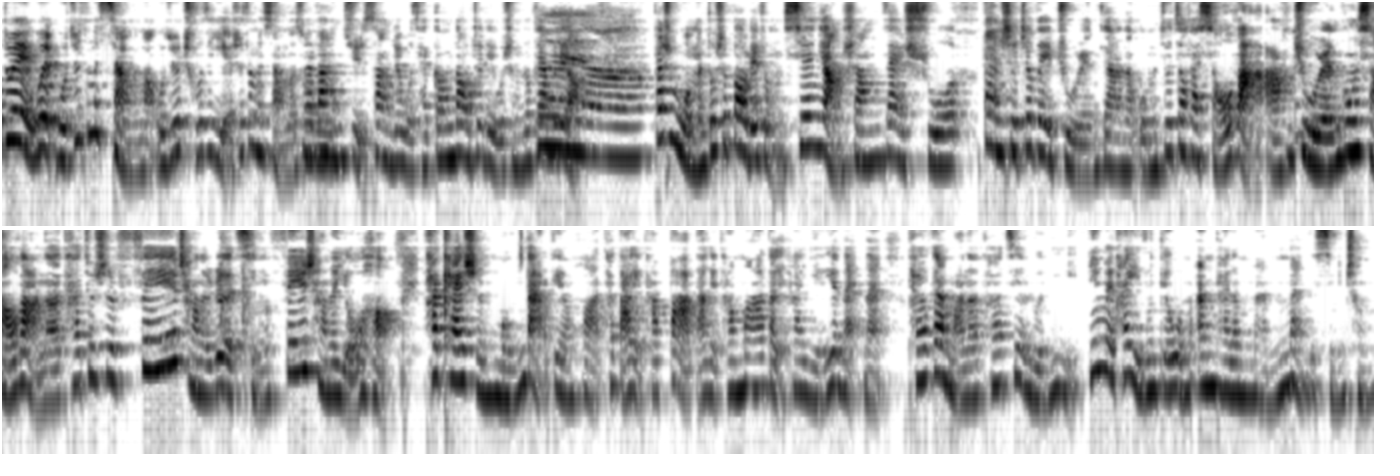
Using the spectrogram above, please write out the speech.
对我我就这么想的嘛。我觉得厨子也是这么想的，虽然他很沮丧，就我才刚到这里，我什么都干不了。但是我们都是抱着一种先养伤再说。但是这位主人家呢，我们就叫他小瓦啊。主人公小瓦呢，他就是非常的热情，非非常的友好。他开始猛打电话，他打给他爸，打给他妈，打给他爷爷奶奶。他要干嘛呢？他要借轮椅，因为他已经给。我们安排了满满的行程，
